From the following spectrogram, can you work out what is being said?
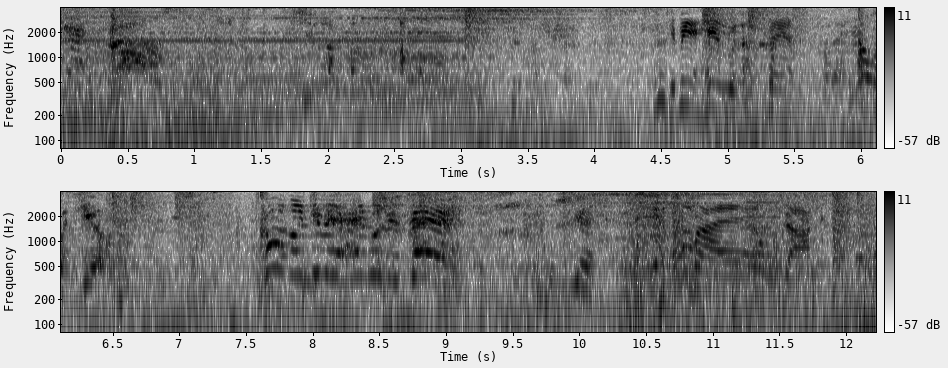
Shit! Give me a hand with this man. Hell with you? Coleman, give me a hand with his hand! Kiss my ass, Doc.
